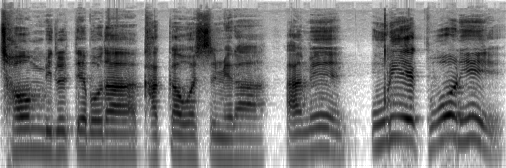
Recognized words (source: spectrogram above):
처음 믿을 때보다 가까웠습니다. 아멘. 우리의 구원이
